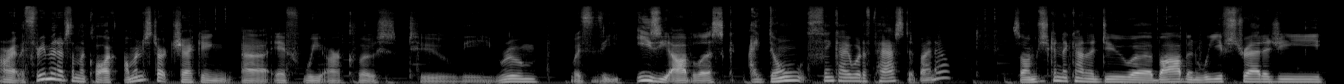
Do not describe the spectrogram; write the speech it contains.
All right, with three minutes on the clock, I'm going to start checking uh, if we are close to the room with the easy obelisk. I don't think I would have passed it by now. So I'm just going to kind of do a bob and weave strategy,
